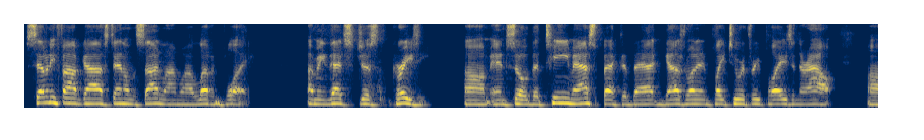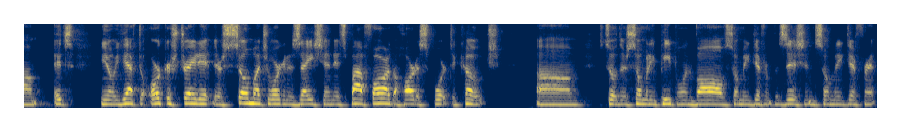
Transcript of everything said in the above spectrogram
75 guys stand on the sideline while 11 play. I mean, that's just crazy. Um, and so the team aspect of that, guys run in and play two or three plays and they're out. Um, it's, you know, you have to orchestrate it. There's so much organization. It's by far the hardest sport to coach. Um, so there's so many people involved, so many different positions, so many different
